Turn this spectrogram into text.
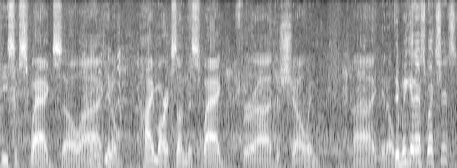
piece of swag. So uh, you you. know, high marks on the swag for uh, the show, and uh, you know. Did we get our sweatshirts?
